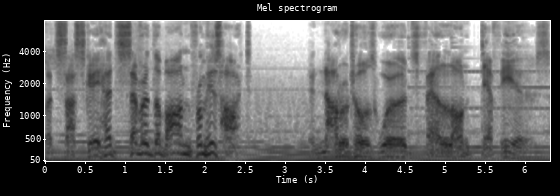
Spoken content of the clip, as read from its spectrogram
But Sasuke had severed the bond from his heart, and Naruto's words fell on deaf ears.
